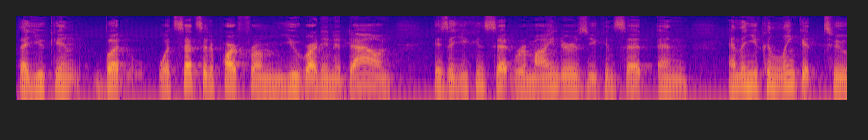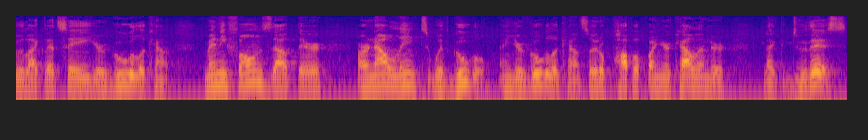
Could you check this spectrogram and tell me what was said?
that you can. But what sets it apart from you writing it down is that you can set reminders. You can set and and then you can link it to like let's say your Google account. Many phones out there are now linked with Google and your Google account, so it'll pop up on your calendar like do this.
